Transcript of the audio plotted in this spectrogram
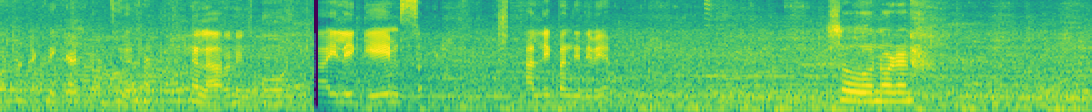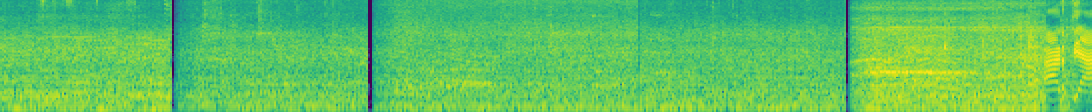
ಬಂದರೆ ಕ್ರಿಕೆಟ್ ನೋಡ್ತಿದ್ದಾರೆ ಎಲ್ಲರೂ ನಿಂತ್ಕೊಂಡು. ಇಲ್ಲಿ ಗೇಮ್ಸ್ ಅಲ್ಲಿಗೆ ಬಂದಿದ್ದೀವಿ. ಸೊ ನೋಡೋಣ. ಆಡ್ತೀಯಾ?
